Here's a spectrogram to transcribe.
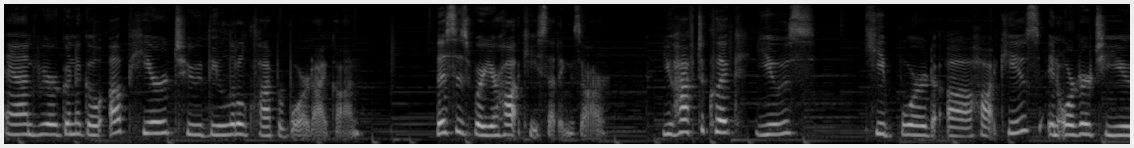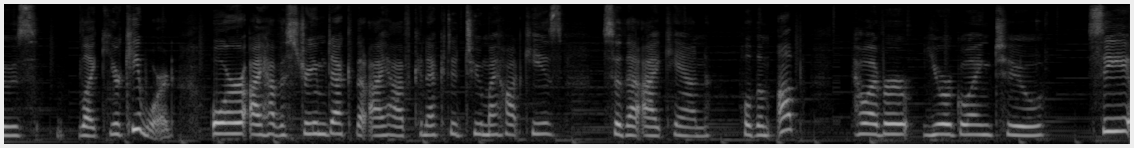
and we're going to go up here to the little clapperboard icon. This is where your hotkey settings are. You have to click use keyboard uh, hotkeys in order to use like your keyboard or I have a stream deck that I have connected to my hotkeys so that I can pull them up. However, you're going to see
